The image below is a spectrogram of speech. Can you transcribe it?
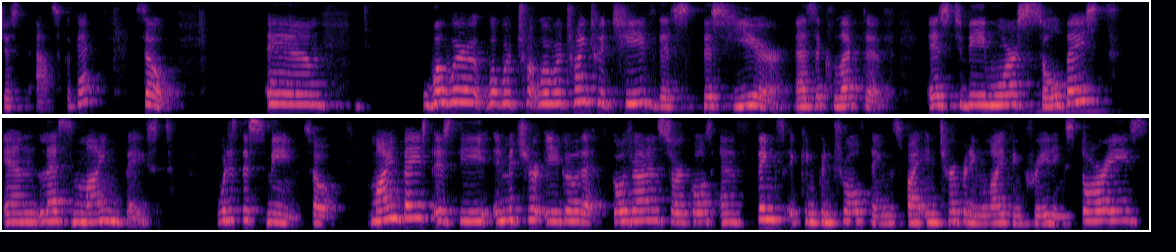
just ask. Okay. So um, what we're what we're what we're trying to achieve this this year as a collective is to be more soul based and less mind based. What does this mean? So mind based is the immature ego that goes around in circles and thinks it can control things by interpreting life and creating stories.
